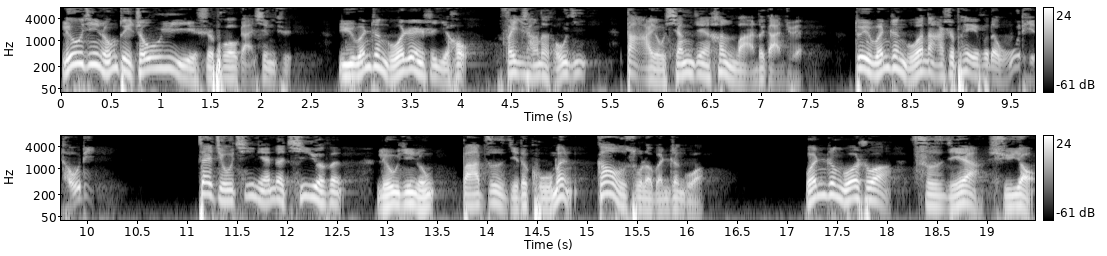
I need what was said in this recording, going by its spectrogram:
刘金荣对周易是颇感兴趣，与文正国认识以后，非常的投机，大有相见恨晚的感觉，对文正国那是佩服的五体投地。在九七年的七月份，刘金荣把自己的苦闷告诉了文正国，文正国说。此劫啊，需要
